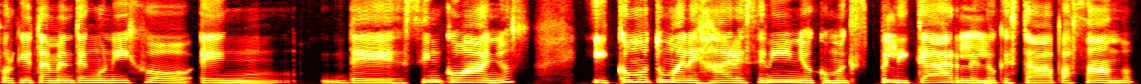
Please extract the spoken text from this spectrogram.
porque yo también tengo un hijo de cinco años, y cómo tú manejar ese niño, cómo explicarle lo que estaba pasando,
